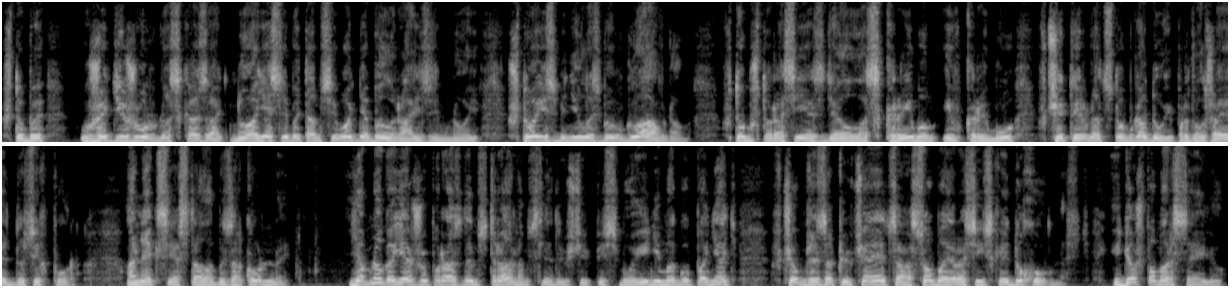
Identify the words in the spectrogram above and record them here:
чтобы уже дежурно сказать, ну а если бы там сегодня был рай земной, что изменилось бы в главном? В том, что Россия сделала с Крымом и в Крыму в 2014 году и продолжает до сих пор. Аннексия стала бы законной? Я много езжу по разным странам, следующее письмо, и не могу понять, в чем же заключается особая российская духовность. Идешь по Марселю,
